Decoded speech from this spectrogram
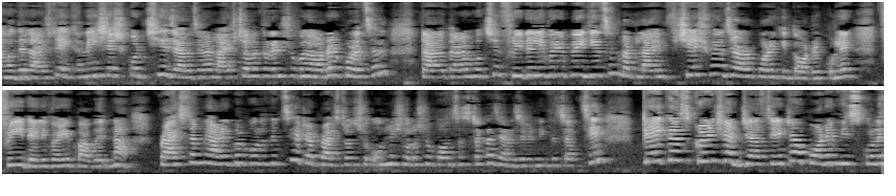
আমাদের লাইফটা এখানেই শেষ করছি। যারা যারা লাইভ চলাকালীন সময় অর্ডার করেছেন, তারা তারা হচ্ছে ফ্রি ডেলিভারি পেয়ে গিয়েছেন বাট লাইভ শেষ হয়ে যাওয়ার পরে কিন্তু অর্ডার করলে ফ্রি ডেলিভারি পাবেন না। প্রাইসটা আমি আরেকবার বলে দিচ্ছি, এটার প্রাইসটা হচ্ছে অনলি ষোলোশো পঞ্চাশ টাকা, যারা যারা নিতে চাচ্ছি টেক আ স্ক্রিনশট জাস্ট এটা পরে মিস করলে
